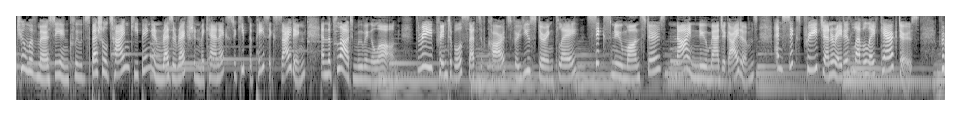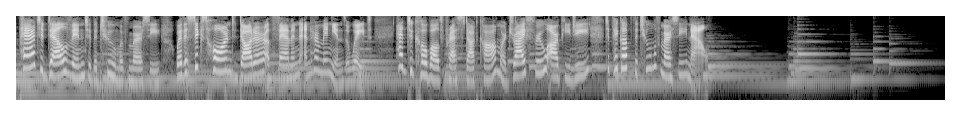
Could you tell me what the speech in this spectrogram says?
Tomb of Mercy includes special timekeeping and resurrection mechanics to keep the pace exciting and the plot moving along. Three printable sets of cards for use during play, six new monsters, nine new magic items, and six pre generated level 8 characters. Prepare to delve into the Tomb of Mercy, where the six horned daughter of famine and her minions await. Head to cobaltpress.com or DriveThruRPG to pick up the Tomb of Mercy now.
